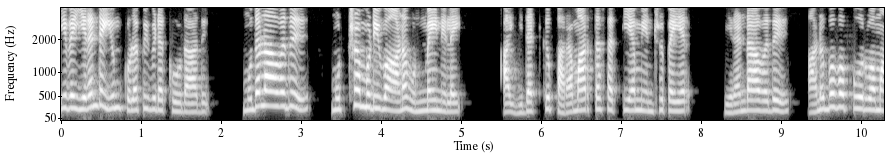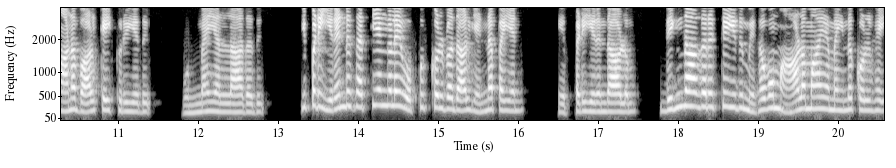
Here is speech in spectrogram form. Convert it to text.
இவை இரண்டையும் குழப்பிவிடக்கூடாது முதலாவது முற்ற முடிவான உண்மை நிலை. இதற்கு பரமார்த்த சத்தியம் என்று பெயர். இரண்டாவது அனுபவபூர்வமான வாழ்க்கைக்குரியது உண்மையல்லாதது. இப்படி இரண்டு சத்தியங்களை ஒப்புக்கொள்வதால் என்ன பயன்? எப்படி இருந்தாலும் இது மிகவும் ஆழமாயமைந்த கொள்கை.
